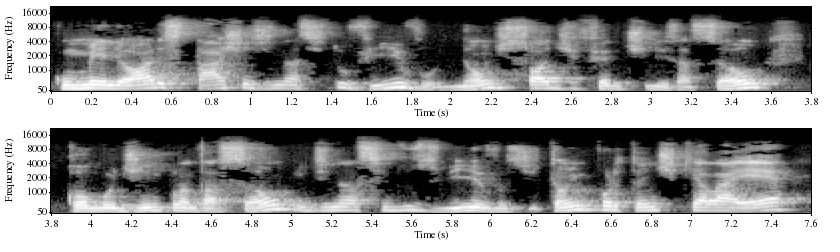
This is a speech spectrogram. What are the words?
com melhores taxas de nascido vivo, não só de fertilização, como de implantação e de nascidos vivos. De tão importante que ela é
